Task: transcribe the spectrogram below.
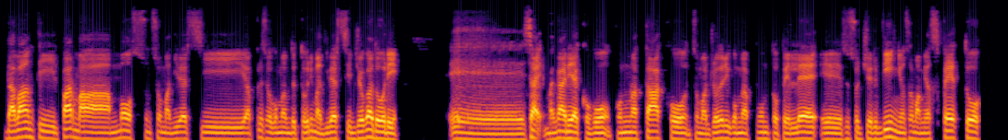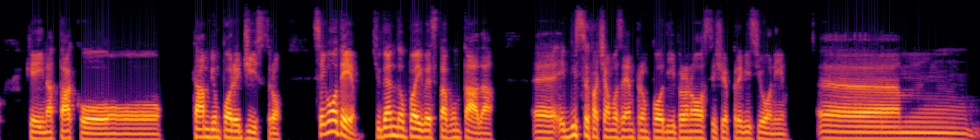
davanti il Parma ha mosso, insomma, diversi, ha preso, come ho detto prima, diversi giocatori e, sai, magari ecco, con, con, un attacco, insomma, giocatori come appunto Pellè e stesso Gervigno, insomma, mi aspetto che in attacco cambi un po' registro. Secondo te, chiudendo poi questa puntata, eh, e visto che facciamo sempre un po' di pronostici e previsioni, ehm,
